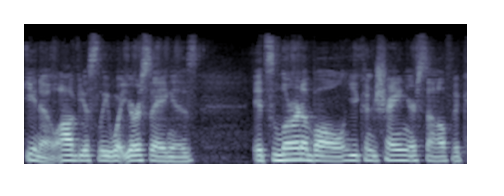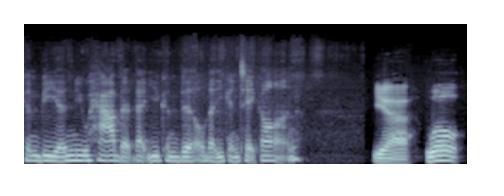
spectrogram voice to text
you know, obviously, what you're saying is it's learnable. You can train yourself. It can be a new habit that you can build that you can take on. Yeah. Well,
